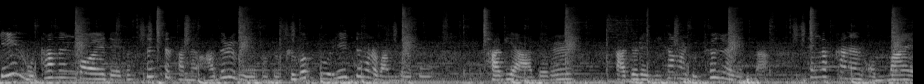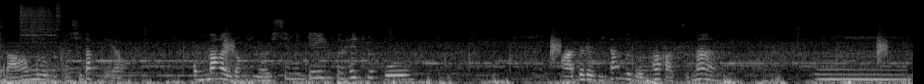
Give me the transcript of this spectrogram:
게임 못하는 거에 대해서 스트레스 받는 아들을 위해서도 그것도 1등으로 만들고 자기 아들을 아들의 위상을 높여줘야겠다 생각하는 엄마의 마음으로부터 시작돼요. 엄마가 이렇게 열심히 게임도 해주고 아들의 위상도 높아갔지만 음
